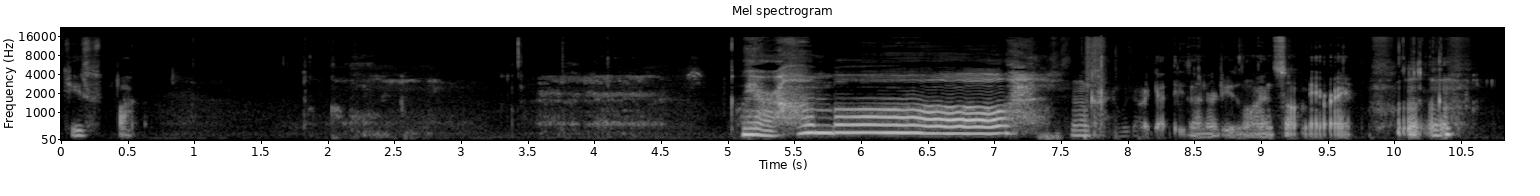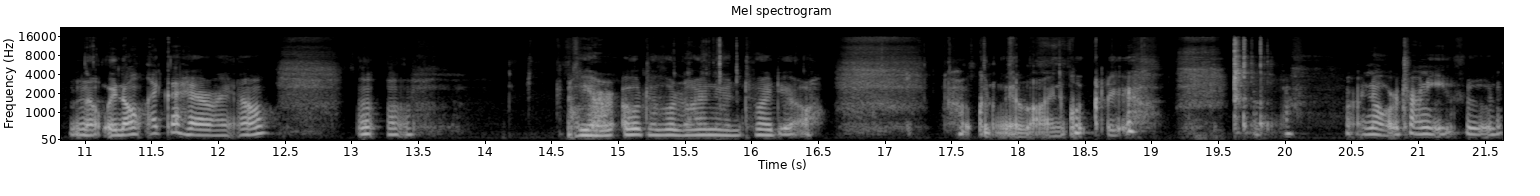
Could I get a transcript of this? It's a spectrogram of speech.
Jesus fuck. We are humble. Okay, we gotta get these energies aligned. Something ain't right. Mm-mm. No, we don't like the hair right now. Mm-mm. We are out of alignment, my dear. How can we align quickly? I know we're trying to eat food.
